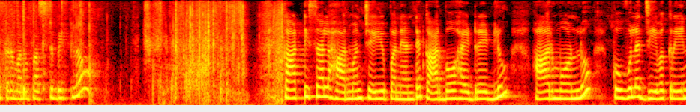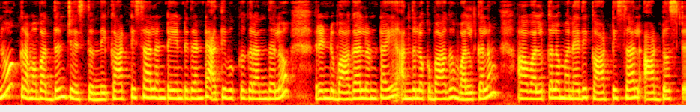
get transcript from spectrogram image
ఇక్కడ మనం ఫస్ట్ బిట్లో కార్టిసాల్ హార్మోన్ చేయు పని అంటే కార్బోహైడ్రేట్లు హార్మోన్లు కొవ్వుల జీవక్రియను క్రమబద్ధం చేస్తుంది. కార్టిసాల్ అంటే ఏంటిదంటే అతి ఒక్క గ్రంథలో రెండు భాగాలు ఉంటాయి అందులో ఒక భాగం వల్కలం. ఆ వల్కలం అనేది కార్టిసాల్ ఆర్డోస్ట్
